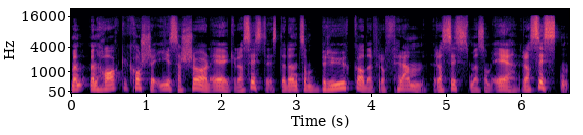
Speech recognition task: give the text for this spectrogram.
Men, men hakekorset i seg sjøl er ikke rasistisk. Det er den som bruker det for å fremme rasisme, som er rasisten.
